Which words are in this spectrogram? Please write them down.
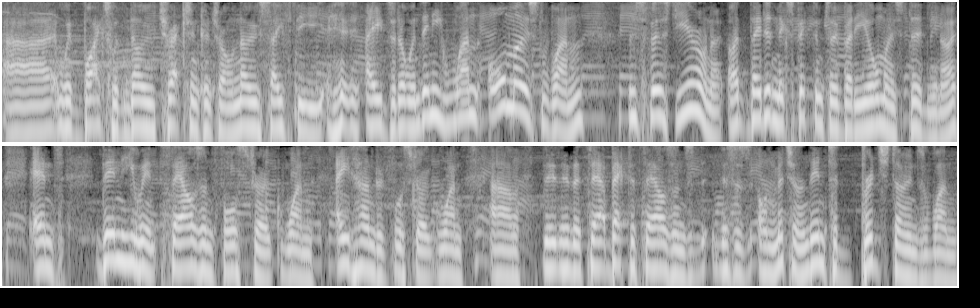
uh, with bikes with no traction control, no safety aids at all. And then he won, almost won, his first year on it. I, they didn't expect him to, but he almost did, you know. And then he went thousand four stroke one, eight hundred four stroke one, um, then, then the th- back to thousands. This is on Michelin, then to Bridgestone's one.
